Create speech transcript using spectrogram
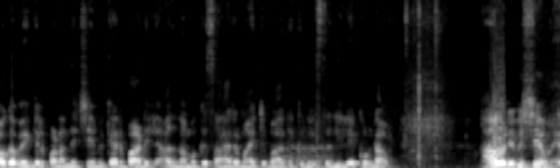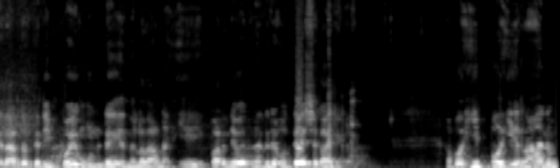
ലോകബാങ്കിൽ പണം നിക്ഷേപിക്കാൻ പാടില്ല. അത് നമുക്ക് സാരമായിട്ട് ബാധിക്കുന്ന ഒരു സ്ഥിതിയിലേക്കുണ്ടാവും ആ ഒരു വിഷയം യഥാർത്ഥത്തിൽ ഇപ്പോഴും ഉണ്ട് എന്നുള്ളതാണ് ഈ പറഞ്ഞു വരുന്നതിന്റെ ഉദ്ദേശ കാര്യങ്ങൾ അപ്പോൾ ഇപ്പോൾ ഇറാനും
